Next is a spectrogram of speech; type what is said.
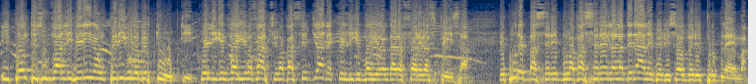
Il ponte su Valli Perina è un pericolo per tutti, quelli che vogliono farsi una passeggiata e quelli che vogliono andare a fare la spesa. Eppure basterebbe una passerella laterale per risolvere il problema.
